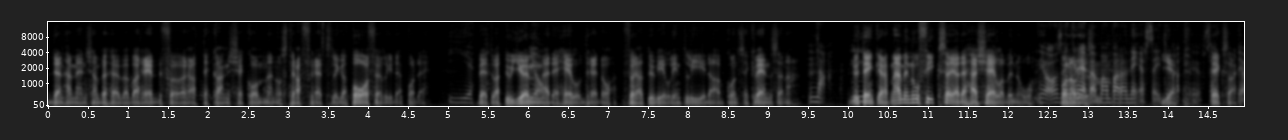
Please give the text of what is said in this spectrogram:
den här människan behöver vara rädd för att det kanske kommer några straffrättsliga påföljder på det. Jep. Vet du, att du gömmer Ja. det hellre då för att du vill inte lida av konsekvenserna. Nä. Du Mm. tänker att nej, men nu fixar jag det här själv nu. Ja, och sen gräver man bara ner sig. det. Sen- Exakt. Ja.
